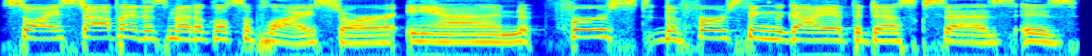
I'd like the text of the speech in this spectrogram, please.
So I stop by this medical supply store, and first, the first thing the guy at the desk says is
